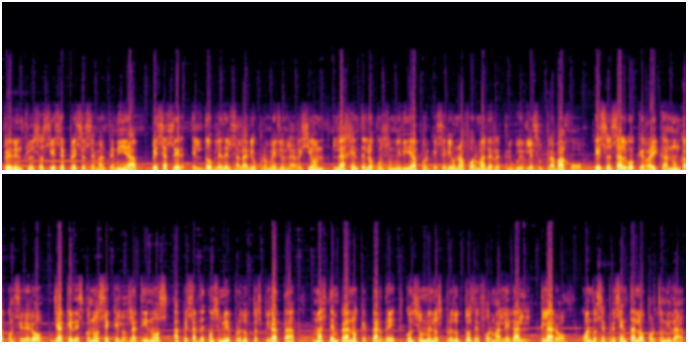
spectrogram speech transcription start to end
pero incluso si ese precio se mantenía, pese a ser el doble del salario promedio en la región, la gente lo consumiría porque sería una forma de retribuirle su trabajo. Eso es algo que Raika nunca consideró, ya que desconoce que los latinos, a pesar de consumir productos pirata, más temprano que tarde, consumen los productos de forma legal. Claro, cuando se presenta la oportunidad.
